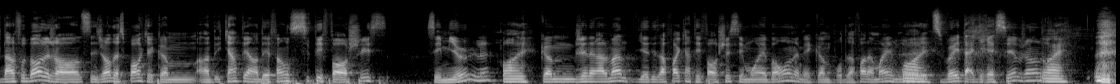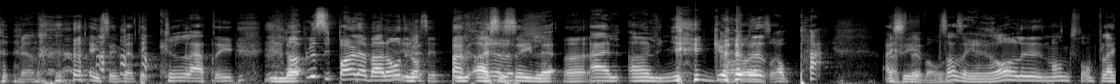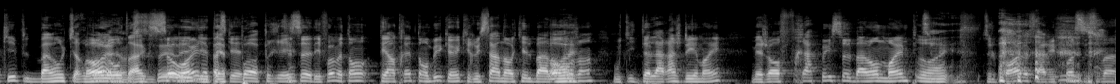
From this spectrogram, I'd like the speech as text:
Dans le football, genre, c'est le genre de sport que, comme, en, quand t'es en défense, si t'es fâché, c'est mieux là. Ouais. Comme généralement, il y a des affaires quand t'es fâché, c'est moins bon là, mais comme pour des affaires de même, là, tu veux être agressif genre? Ouais. Man. il s'est fait éclater. Il en plus, il perd le ballon, il... genre c'est parfait. Ah, c'est ça, il l'a ouais. enligné, gars, ah, ah, c'est bon. Ça, c'est rare, là, le monde qui se font plaquer puis le ballon qui revient ouais, l'autre accès. Ça, ouais, il était pas prêt. C'est ça, des fois, mettons, t'es en train de tomber, quelqu'un qui réussit à knocker le ballon, genre, ou il te l'arrache des mains, mais genre frapper sur le ballon de même, puis tu, tu, le perds, ça arrive pas si souvent.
